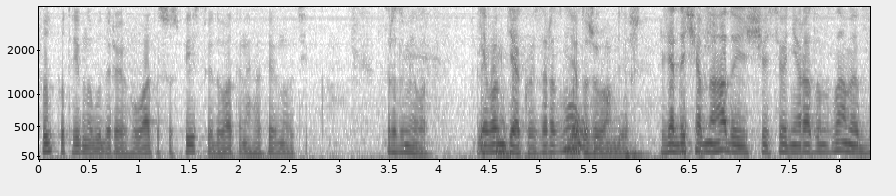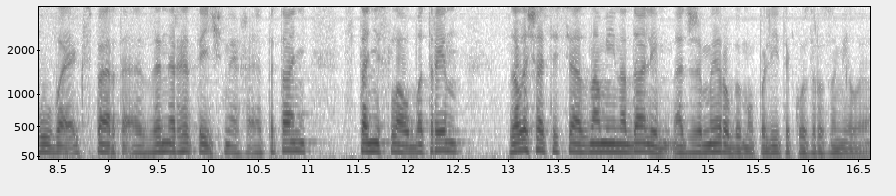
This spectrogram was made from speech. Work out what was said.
тут потрібно буде реагувати суспільство і давати негативну оцінку. Зрозуміло. Я вам дякую за розмову. Я дуже вам вдячний. Глядачам нагадую, що сьогодні разом з нами був експерт е, з енергетичних е, питань Станіслав Батрин. Залишайтеся з нами і надалі, адже ми робимо політику зрозумілою.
